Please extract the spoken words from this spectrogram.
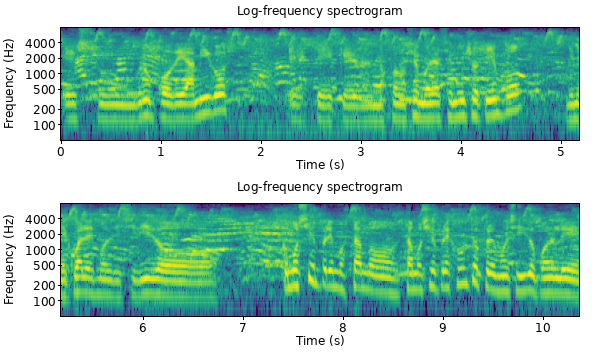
es un grupo de amigos este, que nos conocemos desde hace mucho tiempo y en el cual hemos decidido, como siempre estamos, estamos siempre juntos, pero hemos decidido ponerle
